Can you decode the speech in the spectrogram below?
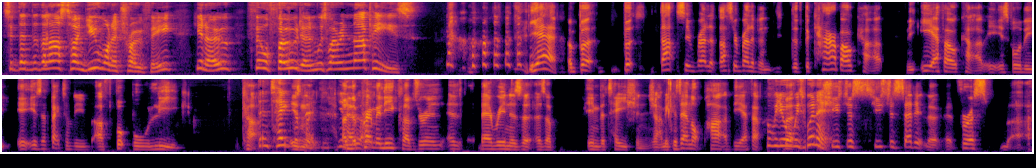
So the, the, the last time you won a trophy, you know, Phil Foden was wearing nappies. yeah, but but that's irrelevant. That's irrelevant. The, the Carabao Cup, the EFL Cup, it is for the. It is effectively a football league cup. Then take the- isn't it? you and know, the Premier League clubs are in. as- They're in as a as a invitation. you know I mean? Because they're not part of the EFL. But we But always win it. She's just she's just said it. Look, for a s- uh,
